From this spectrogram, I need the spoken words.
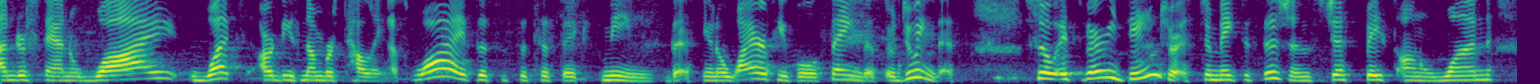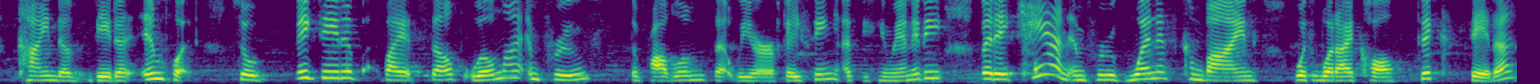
understand why, what are these numbers telling us? Why does the statistic mean this? You know, why are people saying this or doing this? So it's very dangerous to make decisions just based on one kind of data input. So big data by itself will not improve the problems that we are facing as a humanity, but it can improve when it's combined with what I call thick data,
